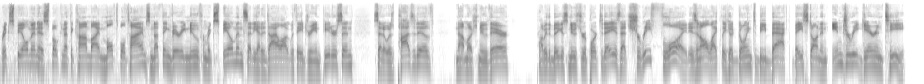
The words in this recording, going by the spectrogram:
Rick Spielman has spoken at the combine multiple times. Nothing very new from Rick Spielman. Said he had a dialogue with Adrian Peterson. Said it was positive. Not much new there. Probably the biggest news to report today is that Sharrif Floyd is in all likelihood going to be back based on an injury guarantee.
